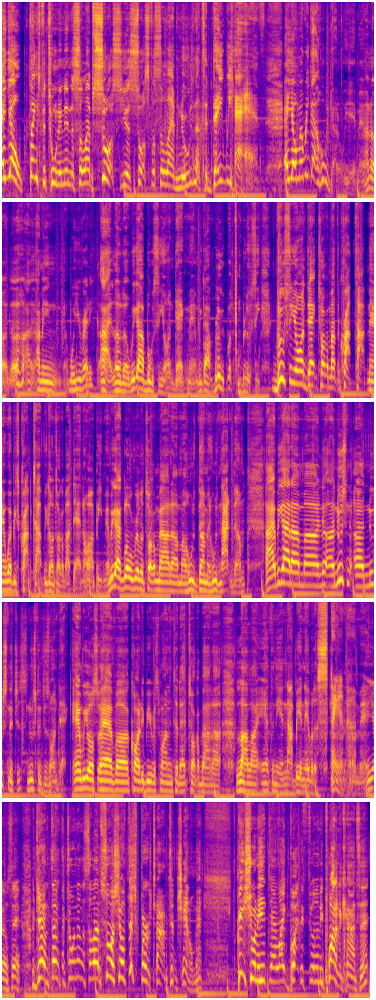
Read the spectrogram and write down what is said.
Hey yo, thanks for tuning in to Celeb Source, your source for celeb news. Now today we have. Hey yo, man, we got who we got over here, man. I know. Uh, I, I, mean, were you ready? All right, look, look, we got Boosie on deck, man. We got Blue, Bluesy, Boosie on deck talking about the crop top, man. Webbie's crop top. We gonna talk about that in a heartbeat, man. We got Glorilla talking about um uh, who's dumb and who's not dumb. All right, we got um uh, uh, new uh, new snitches, new snitches on deck, and we also have uh, Cardi B responding to that talk about uh La La Anthony and not being able to stand her, man. You know what I'm saying? Again, thanks for tuning in to Celeb Source Show. If this your first time to the channel, man, be sure to hit that like button if you feel any part of the content.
